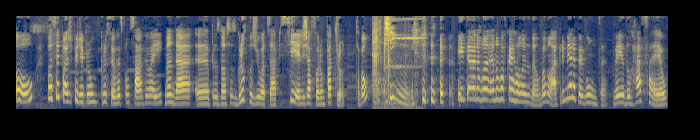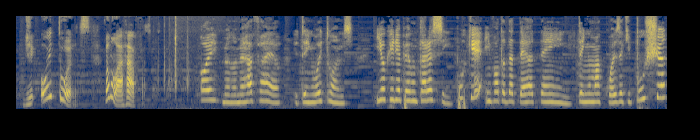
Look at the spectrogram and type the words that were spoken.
ou você pode pedir pro, um, pro seu responsável aí mandar uh, pros nossos grupos de WhatsApp se ele já for um patrono. Tá bom? Tchim! então eu não, vou, eu não vou ficar enrolando, não. Vamos lá. A primeira pergunta veio do Rafael, de 8 anos. Vamos lá, Rafa. Oi, meu nome é Rafael, eu tenho 8 anos. E eu queria perguntar assim: por que em volta da Terra tem tem uma coisa que puxa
